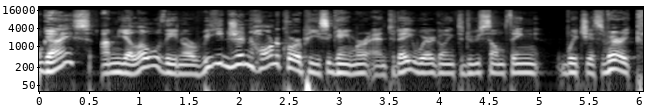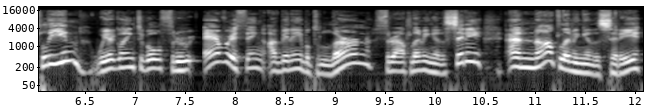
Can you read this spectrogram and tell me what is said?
guys, I'm Yellow, the Norwegian hardcore PC gamer, and today we're going to do something which is very clean. We are going to go through everything I've been able to learn throughout living in the city and not living in the city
